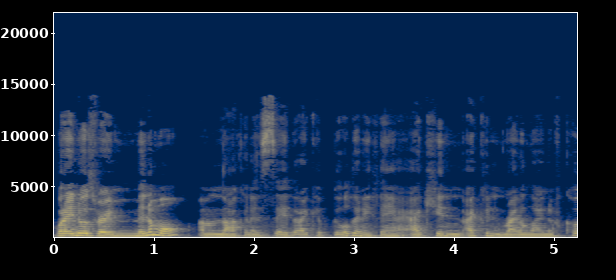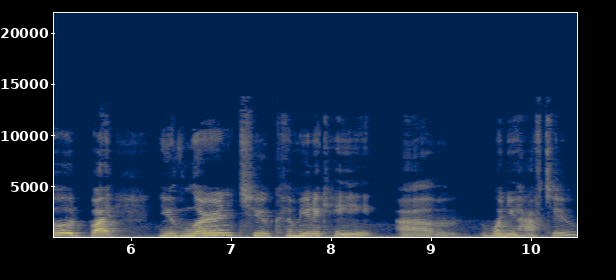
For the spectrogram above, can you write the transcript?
what I know is very minimal. I'm not to say that I could build anything. I, I can I couldn't write a line of code, but you learn to communicate um, when you have to,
